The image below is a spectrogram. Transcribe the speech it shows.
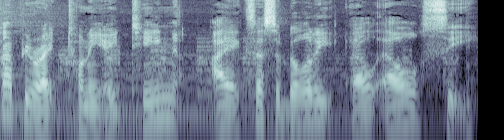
Copyright 2018 iAccessibility LLC.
